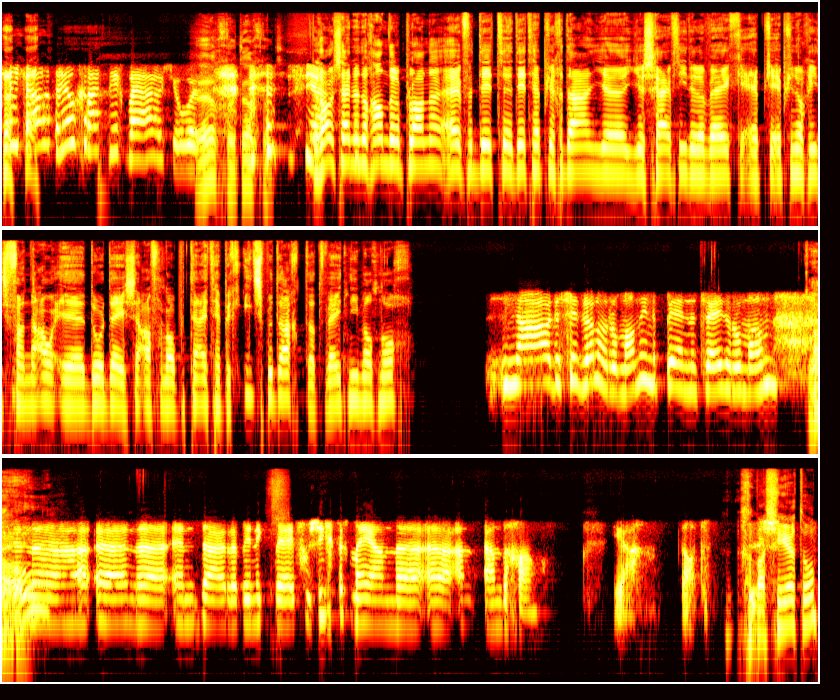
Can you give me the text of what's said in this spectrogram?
ik hou het heel graag dicht bij huis, jongen. Heel goed, heel goed. Ja. Roos, zijn er nog andere plannen? Even dit, eh, dit heb je gedaan. Je, je schrijft iedere week. Heb je, heb je nog iets van, nou, eh, door deze afgelopen tijd heb ik iets bedacht. Dat weet niemand nog. Nou, er zit wel een roman in de pen, een tweede roman. Oh. En, eh, en, eh, en daar ben ik bij voorzichtig mee aan, eh, aan, aan de gang. Ja, dat. Gebaseerd op?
